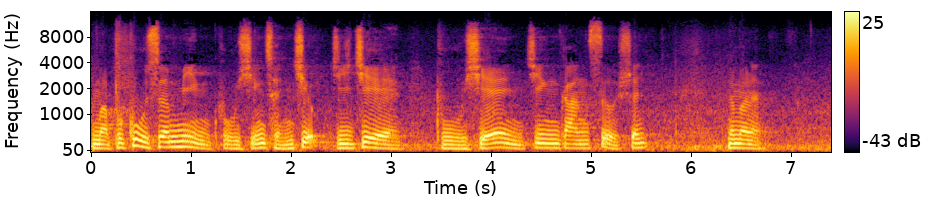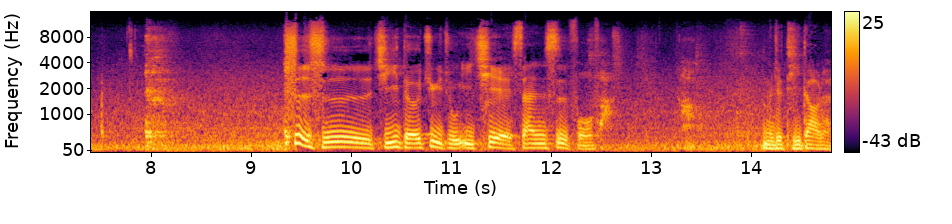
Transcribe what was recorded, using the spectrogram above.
那么不顾生命苦行成就，即见普贤金刚色身。那么呢，事实即得具足一切三世佛法。啊，那么就提到了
